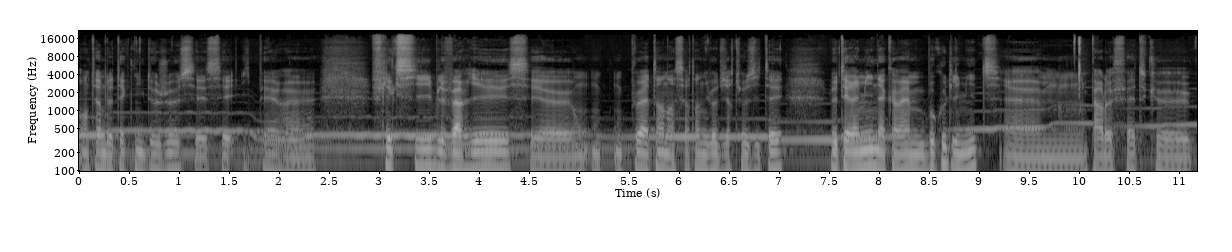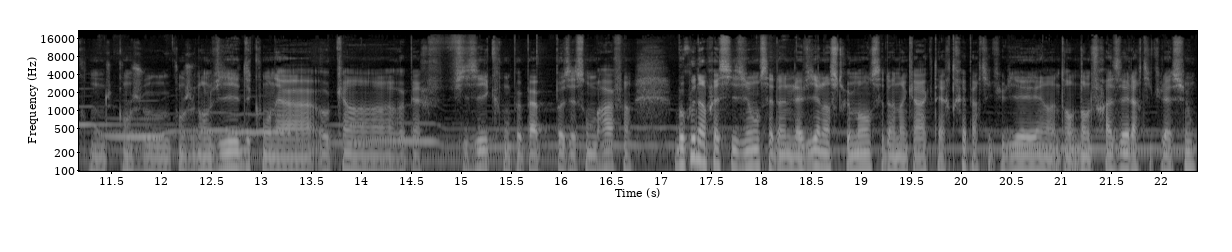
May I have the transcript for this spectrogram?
En, termes de technique de jeu, c'est hyper euh, flexible, varié. Euh, on, peut atteindre un certain niveau de virtuosité. Le thérémine a quand même beaucoup de limites euh, par le fait qu'on joue, joue dans le vide, qu'on n'a aucun repère physique, qu'on peut pas poser son bras. Beaucoup d'imprécisions, ça donne la vie à l'instrument, ça donne un caractère très particulier hein, dans le phrasé, l'articulation.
